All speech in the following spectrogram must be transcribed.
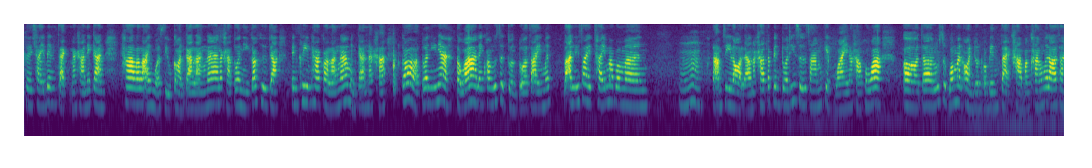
เคยใช้เบนแจกนะคะ ในการทาละลายหัวสิวก่อนการล้างหน้านะคะ ตัวนี้ก็คือจะเป็นครีมทาก่อนล้างหน้าเหมือนกันนะคะ ก็ตัวนี้เนี่ยแต่ว่าในความรู้สึกส่วนตัวใจเมื่ออันนี้ใช้ใช้มาประมาณสามสี่หลอดแล้วนะคะ จะเป็นตัวที่ซื้อซ้ำเก็บไว้นะคะ เพราะว่าจะรู้สึกว่ามันอ่อนโยนกว่าเบนแจกค่ะ บางครั้งเวลาใช้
